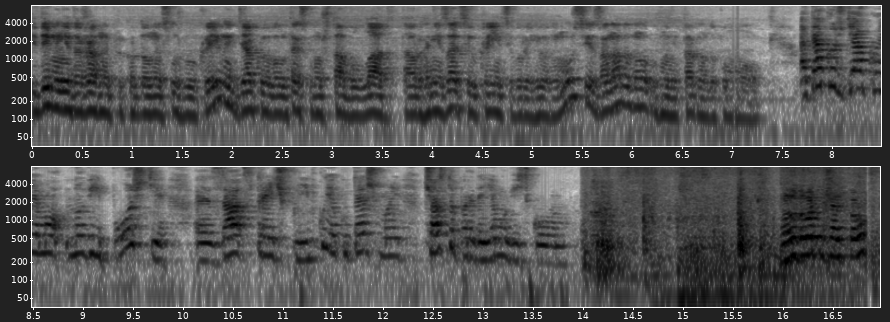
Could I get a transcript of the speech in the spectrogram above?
Від імені Державної прикордонної служби України дякую волонтерському штабу ЛАД та організації українців у регіоні Мурсії за надану гуманітарну допомогу. А також дякуємо новій пошті е, за стрейч-плівку, яку теж ми часто передаємо військовим. Ну, давайте чай коробку.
